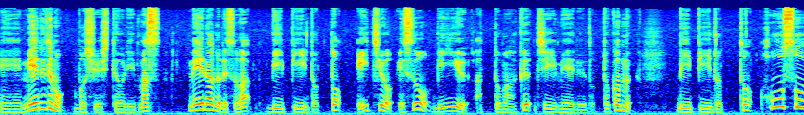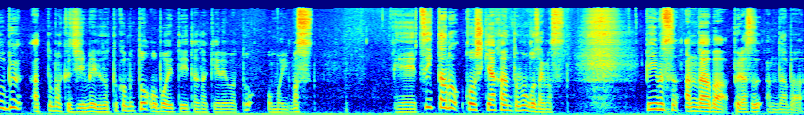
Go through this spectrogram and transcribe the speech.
えー、メールでも募集しております。メールアドレスは bp.hosobu.gmail.com bp. 放送部 .gmail.com と覚えていただければと思います、えー、ツイッターの公式アカウントもございます。beams アンダーバープラスアンダーバー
